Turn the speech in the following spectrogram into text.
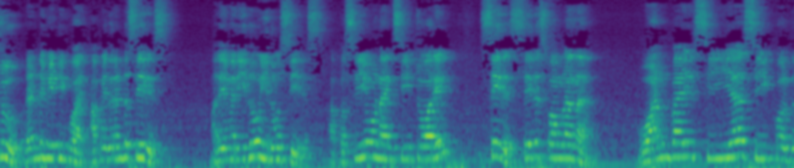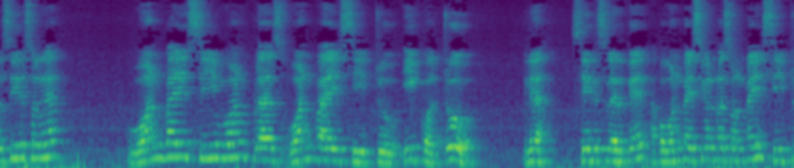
டூ ரெண்டு மீட்டிங் பாயிண்ட் அப்ப இது ரெண்டு சீரிஸ் அதே மாதிரி இதுவும் இதுவும் சீரிஸ் அப்ப C1 and C2 are in series series formula என்ன? 1 by CS equal to series சொல்லுங்க. 1 by C1 plus 1 by C2 equal to இல்லையா? சீரிஸ்ல இருக்கு. அப்ப 1 by C1 plus 1 by C2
